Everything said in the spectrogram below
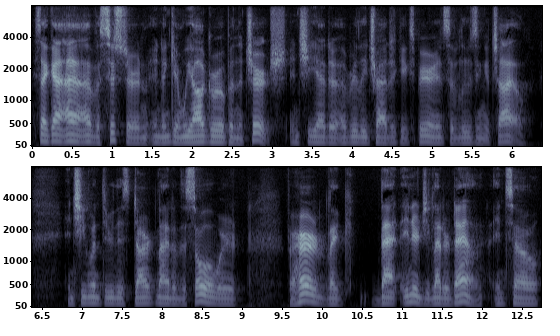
it's like I, I have a sister, and, and, again, we all grew up in the church, and she had a, a really tragic experience of losing a child, and she went through this dark night of the soul where, for her, like that energy let her down, and so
